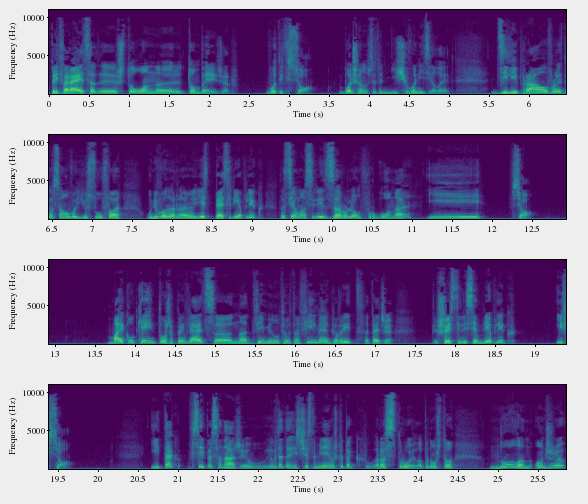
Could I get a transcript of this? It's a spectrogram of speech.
притворяется, э, что он э, Том Берриджер. Вот и все. Больше он абсолютно ничего не делает. Дили Прау в роли этого самого Юсуфа. У него, наверное, есть пять реплик. Затем он сидит за рулем фургона. И все. Майкл Кейн тоже появляется на две минуты в этом фильме. Говорит, опять же, шесть или семь реплик. И все. И так все персонажи. И вот это, честно, меня немножко так расстроило, потому что Нолан, он же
